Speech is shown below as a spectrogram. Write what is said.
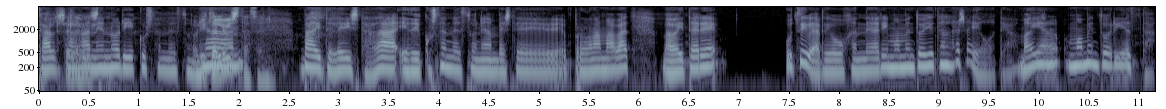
kalsaganen hori ikusten dezunean. Hori telebista zen. Bai, telebista da, edo ikusten dezunean beste programa bat, ba, baita ere, utzi behar dugu jendeari momentu horietan lasai egotea. Baina momentu hori ez da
